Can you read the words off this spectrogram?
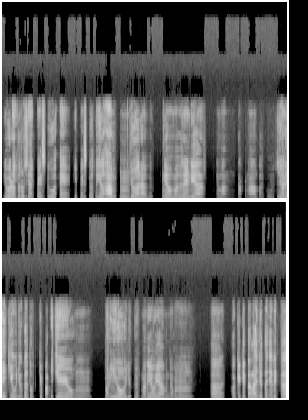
juara I- terus ya IPS 2 eh IPS 2 tuh Ilham Hmm. juara tuh ya maksudnya Hmm, dia. Emang terkenal bagus. Iya. ada IQ juga tuh kiper Ikeo. Hmm. Mario juga. Mario ya benar-benar Mm. Eh, oke kita lanjut aja deh ke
